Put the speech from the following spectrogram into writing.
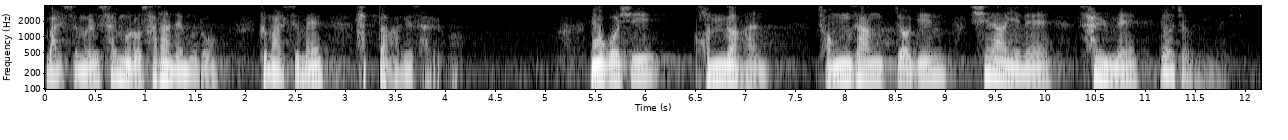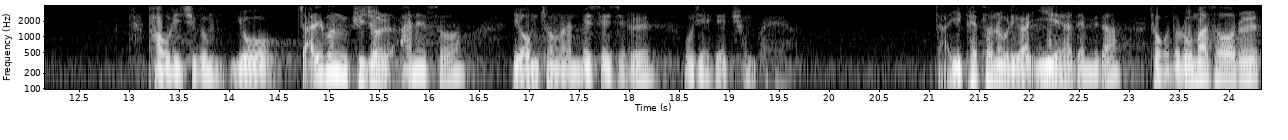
말씀을 삶으로 살아내므로 그 말씀에 합당하게 살고 이것이 건강한 정상적인 신앙인의 삶의 여정인 것이죠. 바울이 지금 요 짧은 귀절 안에서 이 엄청난 메시지를 우리에게 준 거예요. 자, 이 패턴을 우리가 이해해야 됩니다. 적어도 로마서를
